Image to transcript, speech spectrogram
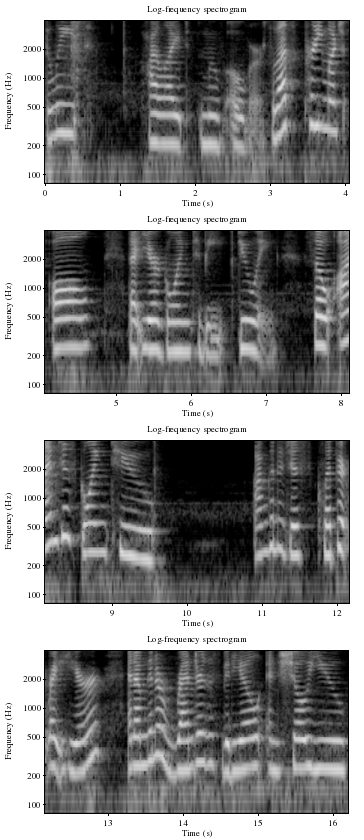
delete, highlight, move over. So that's pretty much all that you're going to be doing. So I'm just going to I'm gonna just clip it right here and I'm gonna render this video and show you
